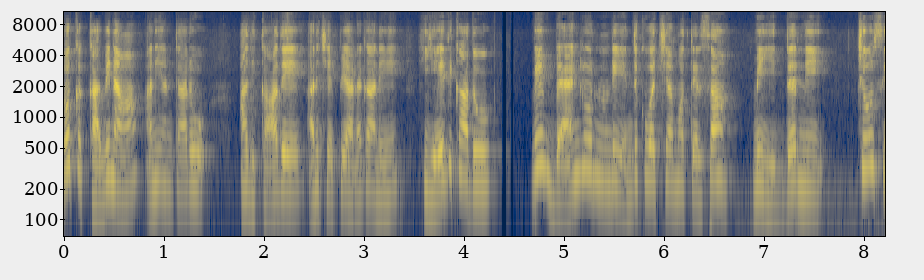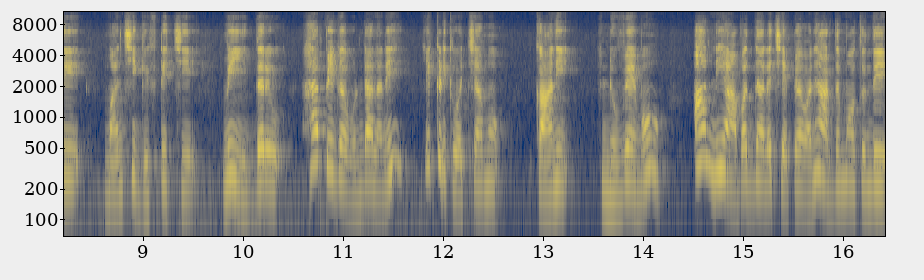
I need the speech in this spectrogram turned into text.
ఒక కవినా అని అంటారు. అది కాదే అని చెప్పి అనగానే ఏది కాదు? మేం బెంగళూరు నుండి ఎందుకు వచ్చామో తెలుసా? మీ ఇద్దరిని చూసి మంచి గిఫ్ట్ ఇచ్చి మీ ఇద్దరు హ్యాపీగా ఉండాలని ఇక్కడికి వచ్చాము. కానీ నువ్వేమో అన్ని అబద్ధాలే చెప్పావని అర్థమవుతుంది.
